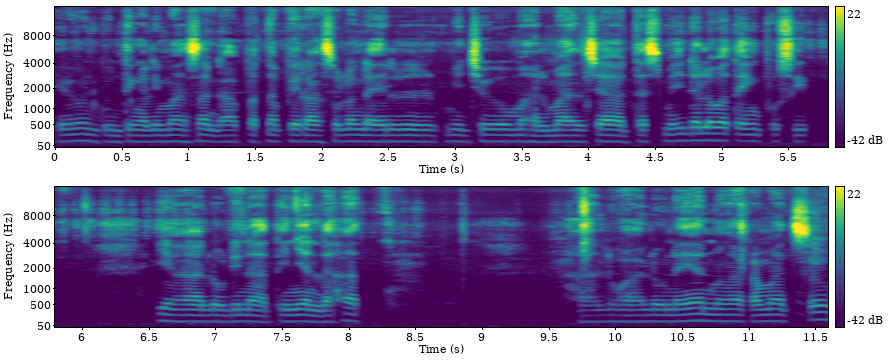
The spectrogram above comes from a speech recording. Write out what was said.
Yun, kunting alimasag. Apat na piraso lang dahil medyo mahal-mahal siya. Tapos may dalawa tayong pusit. Ihalo din natin yan lahat. Halo-halo na yan mga kamatso.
